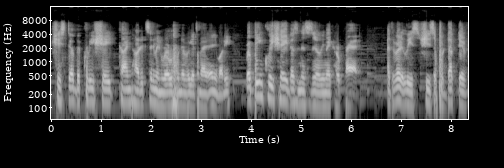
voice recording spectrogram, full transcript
she's still the cliched, kind-hearted cinnamon roll who never gets mad at anybody, but being cliched doesn't necessarily make her bad. At the very least, she's a productive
